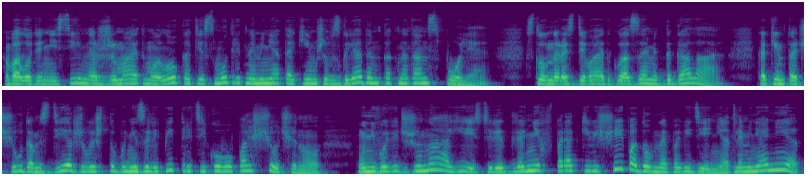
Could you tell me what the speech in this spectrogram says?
Володя не сильно сжимает мой локоть и смотрит на меня таким же взглядом, как на танцполе, словно раздевает глазами догола, каким-то чудом сдерживая, чтобы не залепить Третьякову пощечину. У него ведь жена есть, или для них в порядке вещей подобное поведение, а для меня нет.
